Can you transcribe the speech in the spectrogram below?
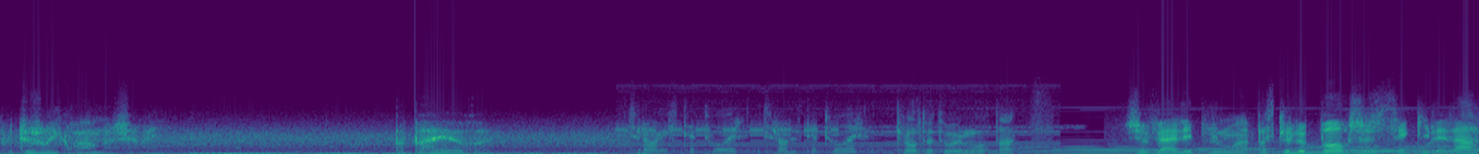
Faut toujours y croire, ma chérie. Papa est heureux. Je vais aller plus loin parce que le bord, je sais qu'il est là.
